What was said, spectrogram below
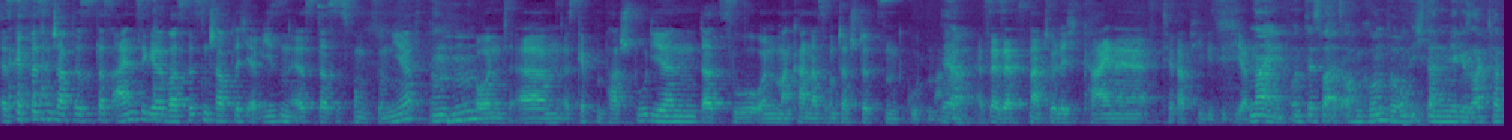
es gibt Wissenschaft, das ist das Einzige, was wissenschaftlich erwiesen ist, dass es funktioniert. Mhm. Und ähm, es gibt ein paar Studien dazu und man kann das unterstützend gut machen. Ja. Es ersetzt natürlich keine Therapie, wie sie die jetzt Nein, und das war jetzt auch ein Grund, warum ich dann mir gesagt habe,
